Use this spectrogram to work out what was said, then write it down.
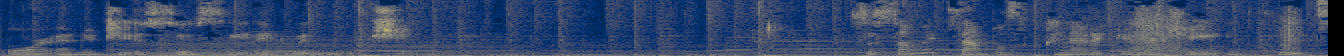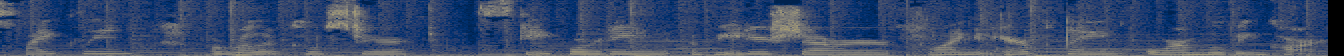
or energy associated with motion. So some examples of kinetic energy include cycling, a roller coaster, skateboarding, a meteor shower, flying an airplane, or a moving car.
